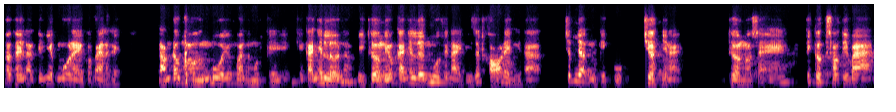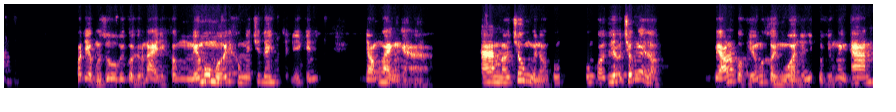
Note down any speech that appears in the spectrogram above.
Cho thấy là cái việc mua này có vẻ là cái đám đông hào hứng mua chứ không phải là một cái cái cá nhân lớn vì thường nếu cá nhân lớn mua cái này thì rất khó để người ta chấp nhận một cái cú trượt như này. Thường nó sẽ tích cực sau T3 quan điểm của du với cổ phiếu này thì không, nếu mua mới thì không nên chết đinh vì cái nhóm ngành à, than nói chung thì nó cũng cũng có hiệu chứng này rồi. Béo là cổ phiếu khởi nguồn cho những cổ phiếu ngành than.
